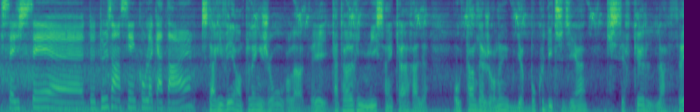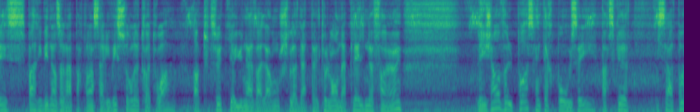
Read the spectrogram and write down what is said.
Il s'agissait euh, de deux anciens colocataires. C'est arrivé en plein jour, là, 4h30, 5h au temps de la journée où il y a beaucoup d'étudiants qui circulent. Là, c'est pas arrivé dans un appartement, c'est arrivé sur le trottoir. Alors tout de suite, il y a eu une avalanche d'appels. Tout le monde appelait le 911. Les gens veulent pas s'interposer parce que ils savent pas.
